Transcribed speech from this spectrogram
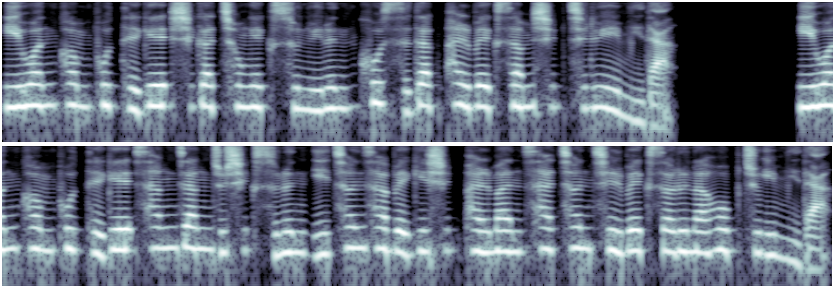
이원 컴포텍의 시가총액 순위는 코스닥 837위입니다. 이원 컴포텍의 상장 주식 수는 2428만 4739주입니다.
